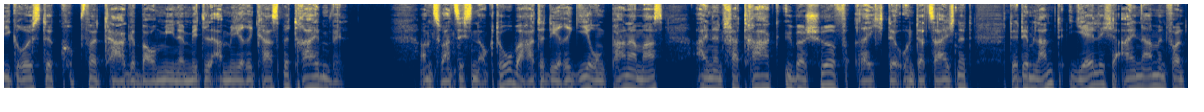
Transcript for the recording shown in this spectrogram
die größte Kupfertagebaumine Mittelamerikas betreiben will. Am 20. Oktober hatte die Regierung Panamas einen Vertrag über Schürfrechte unterzeichnet, der dem Land jährliche Einnahmen von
